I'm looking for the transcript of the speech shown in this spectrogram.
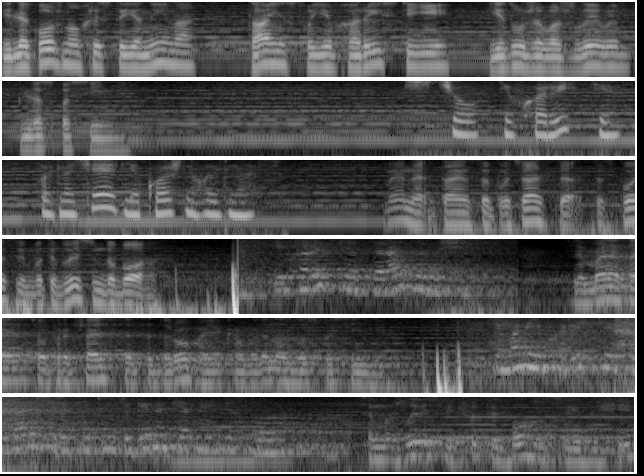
І для кожного християнина таїнство Євхаристії є дуже важливим для спасіння. Що Євхаристія означає для кожного з нас. У мене таїнство причастя це спосіб бути ближчим до Бога. Євхаристія це рай для душі. Для мене таїнство причастя це дорога, яка веде нас до спасіння. Для мене Євхаристія це дар, через який людина з'єднується з Богом. Це можливість відчути Бога в своїй душі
